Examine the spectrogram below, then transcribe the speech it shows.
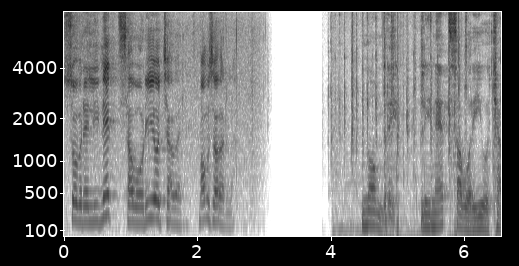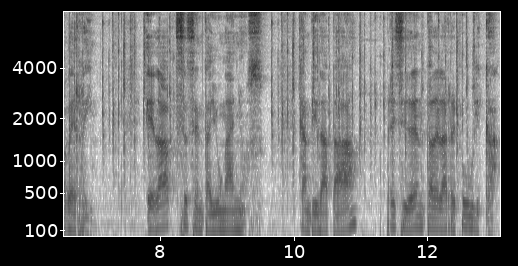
sobre Linet Saborío Chaverri. Vamos a verla. Nombre: Linet Saborío Chaverri. Edad 61 años. Candidata a Presidenta de la República.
